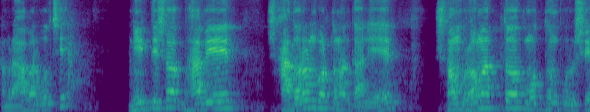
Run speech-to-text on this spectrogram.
আমরা আবার বলছি নির্দেশক ভাবের সাধারণ বর্তমান কালের সম্ভ্রমাত্মক মধ্যম পুরুষে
